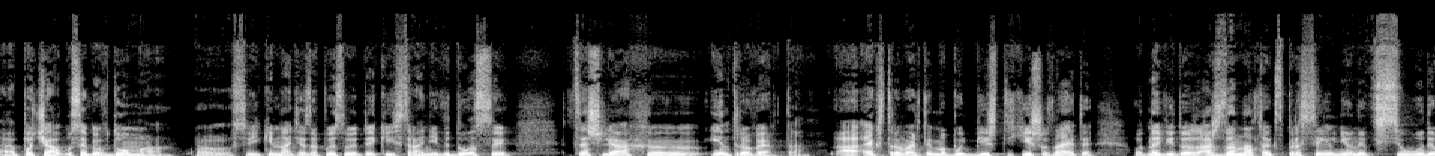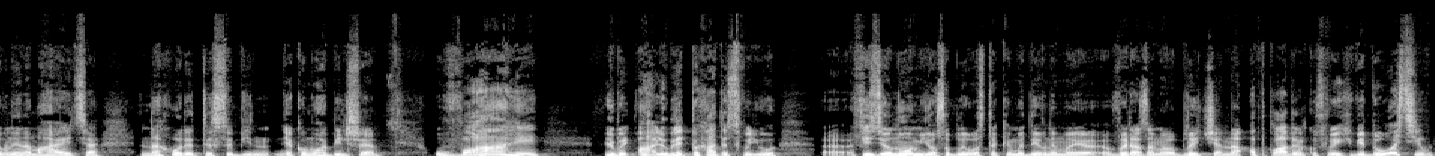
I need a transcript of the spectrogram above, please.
е, почав у себе вдома е, в своїй кімнаті записувати якісь странні відоси, це шлях е, інтроверта. А екстраверти, мабуть, більш що знаєте, от на відео аж занадто експресивні, вони всюди, вони намагаються знаходити собі якомога більше уваги. Люблять, а, люблять пихати свою е, фізіономію, особливо з такими дивними виразами обличчя, на обкладинку своїх відосів,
